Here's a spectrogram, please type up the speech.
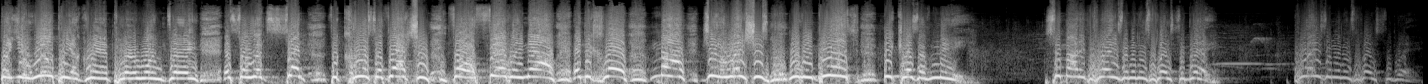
but you will be a grandparent one day. And so let's set the course of action for our family now and declare my generations will be blessed because of me. Somebody praise him in this place today. Praise him in this place today.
